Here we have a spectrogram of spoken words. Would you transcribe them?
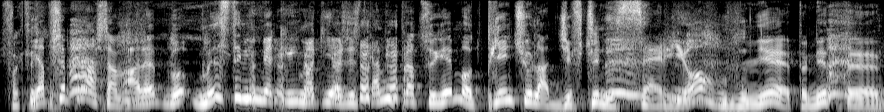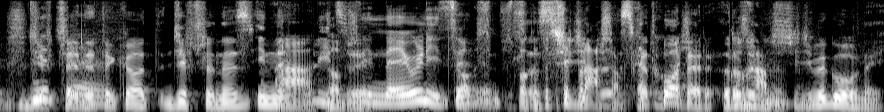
faktycznie... Ja przepraszam, ale bo my z tymi maki- makijażystkami pracujemy od pięciu lat. Dziewczyny, serio? Nie, to nie te dziewczyny, te. tylko dziewczyny z innej A, ulicy. dobrze. Z innej ulicy. Więc. spoko, to przepraszam. Z Headquarter, rozumiesz, siedziby głównej.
